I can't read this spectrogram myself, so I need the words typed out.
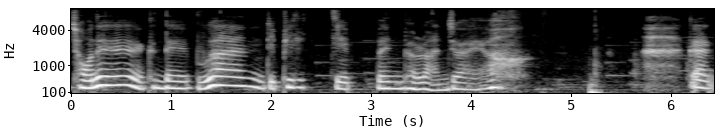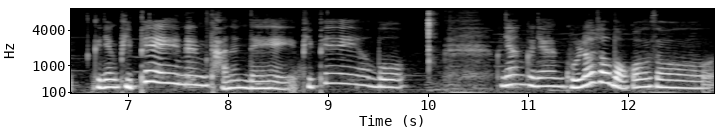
저는 근데 무한 리필집은 별로 안 좋아해요. 그러니까 그냥 뷔페는 가는데 뷔페야 뭐 그냥 그냥 골라서 먹어서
